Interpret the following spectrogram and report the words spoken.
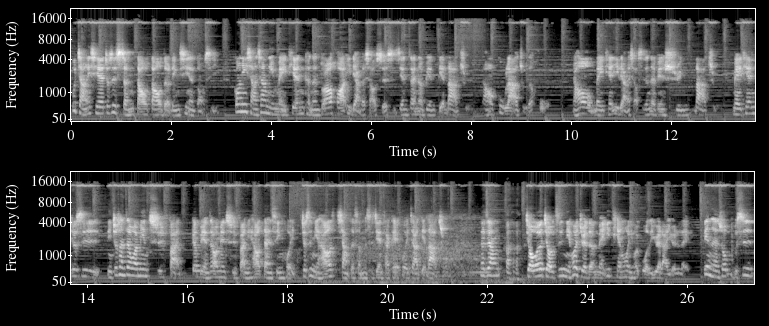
不讲一些就是神叨叨的灵性的东西，光你想象你每天可能都要花一两个小时的时间在那边点蜡烛，然后顾蜡烛的火。然后每天一两个小时在那边熏蜡烛，每天就是你就算在外面吃饭，跟别人在外面吃饭，你还要担心回，就是你还要想着什么时间才可以回家点蜡烛。那这样久而久之，你会觉得每一天或你会过得越来越累，变成说不是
